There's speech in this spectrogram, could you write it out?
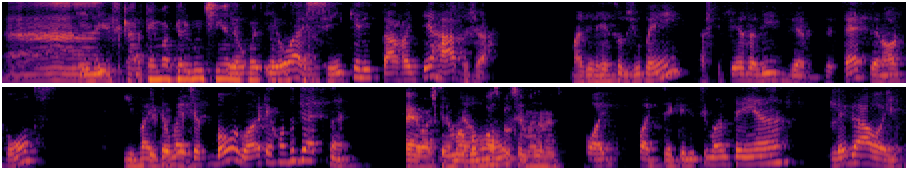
Ah, Ele- esse cara tem uma perguntinha Eu, depois para eu você. achei que ele estava enterrado já. Mas ele ressurgiu bem, acho que fez ali 17, 19 pontos. E vai ter um matchup bom agora que é contra o Jets, né? É, eu acho que ele é uma Então- boa próxima semana mesmo. Pode, pode ser que ele se mantenha legal aí.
